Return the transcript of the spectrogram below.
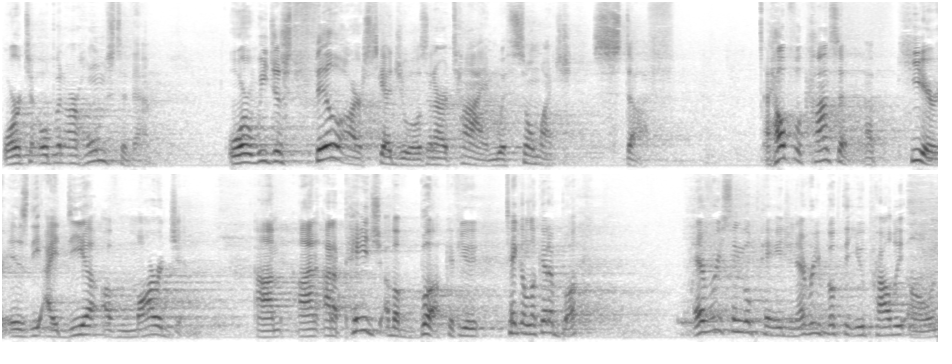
or to open our homes to them or we just fill our schedules and our time with so much stuff. A helpful concept up here is the idea of margin. Um, on, on a page of a book, if you take a look at a book, every single page in every book that you probably own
